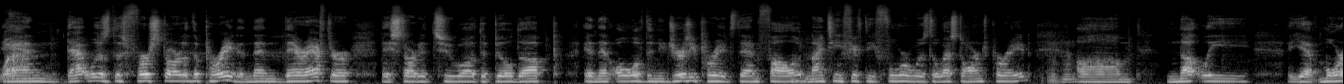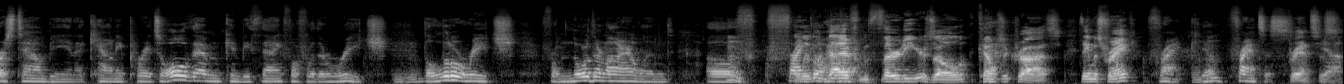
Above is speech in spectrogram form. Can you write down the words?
Wow. And that was the first start of the parade. And then thereafter, they started to uh, to build up. And then all of the New Jersey parades then followed. 1954 was the West Orange Parade. Um, Nutley, you have Morristown being a county parade. So all of them can be thankful for the reach, the little reach from Northern Ireland of A Frank little O'Hara. guy from 30 years old comes Yeah. across. His name is Frank Frank, yep, Francis. Francis. Yeah,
